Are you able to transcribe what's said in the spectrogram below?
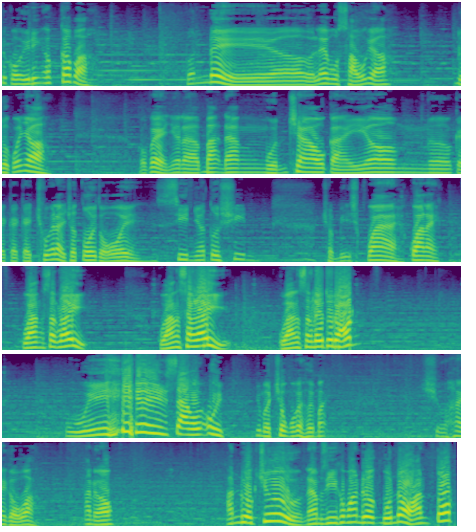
Chưa có ý định up cấp à? Vẫn để ờ, ở level 6 kìa. Được quá nhờ. Có vẻ như là bạn đang muốn trao cái um, ờ, cái cái cái chuỗi này cho tôi rồi. Xin nhá tôi xin. Chuẩn bị qua qua này. Quang sang đây. Quang sang đây. Quang sang đây tôi đón. Ui sao rồi. Ui nhưng mà trông có vẻ hơi mạnh. Hai gấu à? Ăn được không? Ăn được chứ. Làm gì không ăn được. Bốn đỏ ăn tốt.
